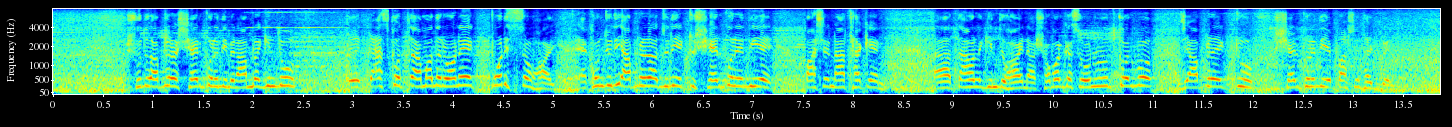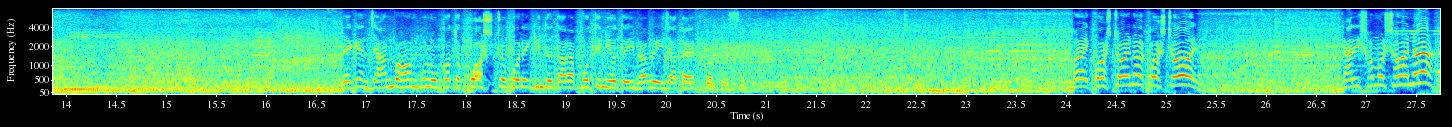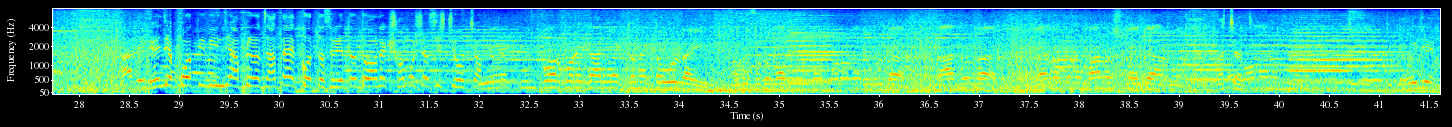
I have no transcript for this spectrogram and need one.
শুধু আপনারা শেয়ার করে দিবেন, আমরা কিন্তু কাজ করতে আমাদের অনেক পরিশ্রম হয়। এখন যদি আপনারা যদি একটু শেয়ার করে দিয়ে পাশে না থাকেন তাহলে কিন্তু হয় না। সবার কাছে অনুরোধ করব যে আপনারা একটু শেয়ার করে দিয়ে পাশে থাকবেন। দেখেন যানবাহনগুলো কত কষ্ট করে কিন্তু তারা প্রতিনিয়ত এইভাবেই যাতায়াত করতেছে। ভাই কষ্ট হয় না? কষ্ট হয়? গাড়ি সমস্যা হয় না? এই যে প্রতিদিন যে আপনারা যাতায়াত করতেছেন এতে তো অনেক সমস্যা সৃষ্টি হচ্ছে। একদিন পর পরে গাড়ি একটা না একটা উল্টাই। ছোট ছোট গাড়ি উল্টা বড় গাড়ি উল্টা ট্রাক উল্টা কেন কোনো মানুষ নাই। আচ্ছা, আচ্ছা। ঠিক আছে, ঠিক আছে। ওই যে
